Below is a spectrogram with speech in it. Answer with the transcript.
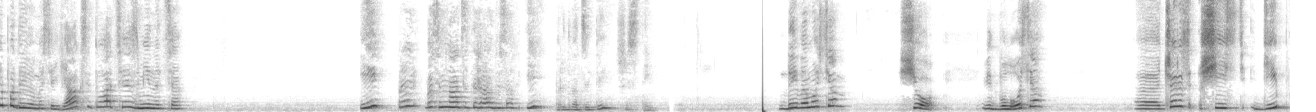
і подивимося, як ситуація зміниться. І при 18 градусах, і при 26. Дивимося, що відбулося е, через 6 діб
